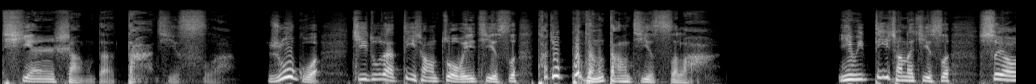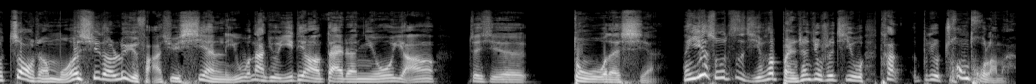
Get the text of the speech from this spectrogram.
天上的大祭司啊！如果基督在地上作为祭司，他就不能当祭司了，因为地上的祭司是要照着摩西的律法去献礼物，那就一定要带着牛羊这些动物的血。那耶稣自己他本身就是祭物，他不就冲突了吗？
